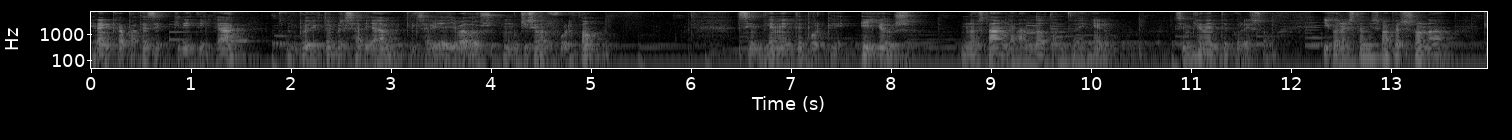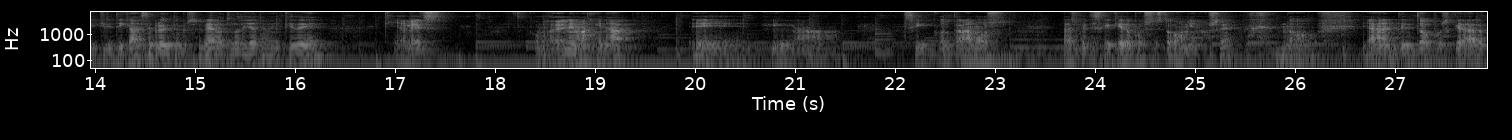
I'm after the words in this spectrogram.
eran capaces de criticar un proyecto empresarial que les había llevado muchísimo esfuerzo simplemente porque ellos no estaban ganando tanto dinero. Simplemente por eso. Y con esta misma persona que criticaba este proyecto empresarial, otro día también quedé, que ya les como deben imaginar, eh, si contáramos las veces que quedo, pues esto va menos, ¿eh? No, ya intento pues quedar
